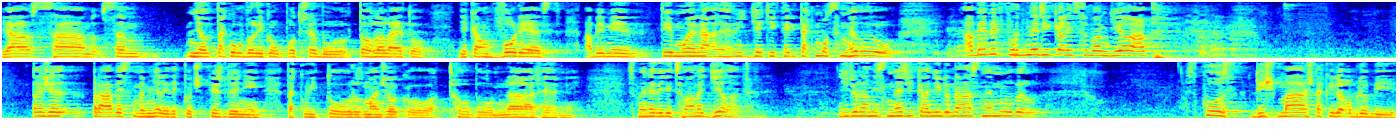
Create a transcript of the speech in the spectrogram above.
Já sám jsem měl takovou velikou potřebu tohle léto někam odjet, aby mi ty moje nádherné děti, které tak moc miluju, aby mi furt neříkali, co mám dělat. Takže právě jsme měli teď čtyřdenní takový to s manželkou a to bylo nádherný. Jsme nevěděli, co máme dělat. Nikdo nám nic neříkal, nikdo nás nemluvil. Zkus, když máš takovýhle období,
